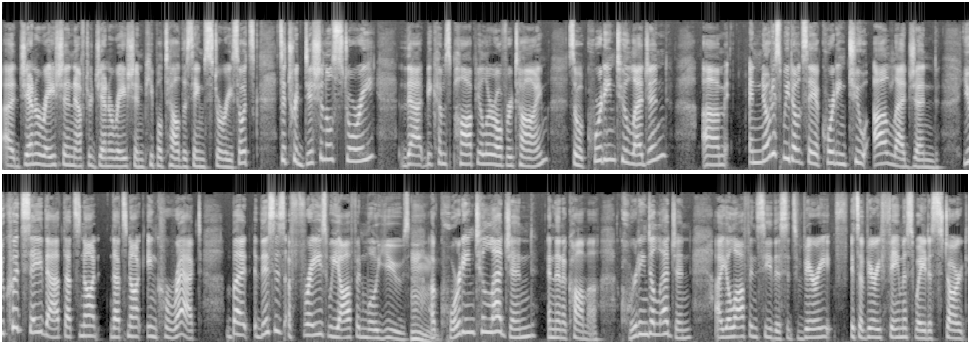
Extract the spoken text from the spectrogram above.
uh, generation after generation. People tell the same story. So it's it's a traditional story that becomes popular over time. So according to legend, um, and notice we don't say according to a legend. You could say that that's not that's not incorrect, but this is a phrase we often will use. According to legend and then a comma. According to legend, uh, you'll often see this. It's very it's a very famous way to start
